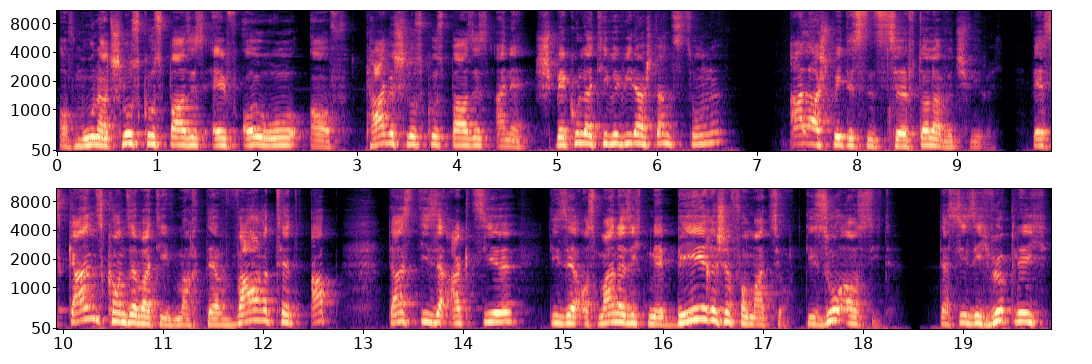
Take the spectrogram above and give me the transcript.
auf Monatsschlusskursbasis 11 Euro, auf Tagesschlusskursbasis eine spekulative Widerstandszone. Aller spätestens 12 Dollar wird schwierig. Wer es ganz konservativ macht, der wartet ab, dass diese Aktie, diese aus meiner Sicht mehr bärische Formation, die so aussieht, dass sie sich wirklich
